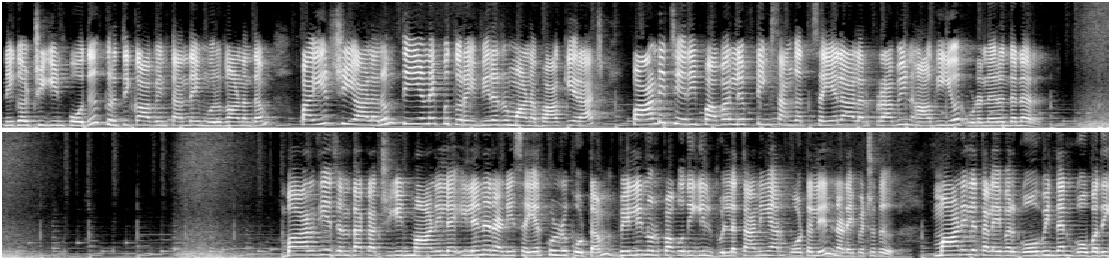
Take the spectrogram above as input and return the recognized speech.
நிகழ்ச்சியின் போது கிருத்திகாவின் தந்தை முருகானந்தம் பயிற்சியாளரும் தீயணைப்புத்துறை வீரருமான பாக்யராஜ் பாண்டிச்சேரி பவர் லிஃப்டிங் சங்க செயலாளர் பிரவீன் ஆகியோர் உடனிருந்தனர். பாரதிய ஜனதா கட்சியின் மாநில இளைஞர் அணி செயற்குழு கூட்டம் வெள்ளினூர் பகுதியில் உள்ள தனியார் ஹோட்டலில் நடைபெற்றது. மாநில தலைவர் கோவிந்தன் கோபதி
